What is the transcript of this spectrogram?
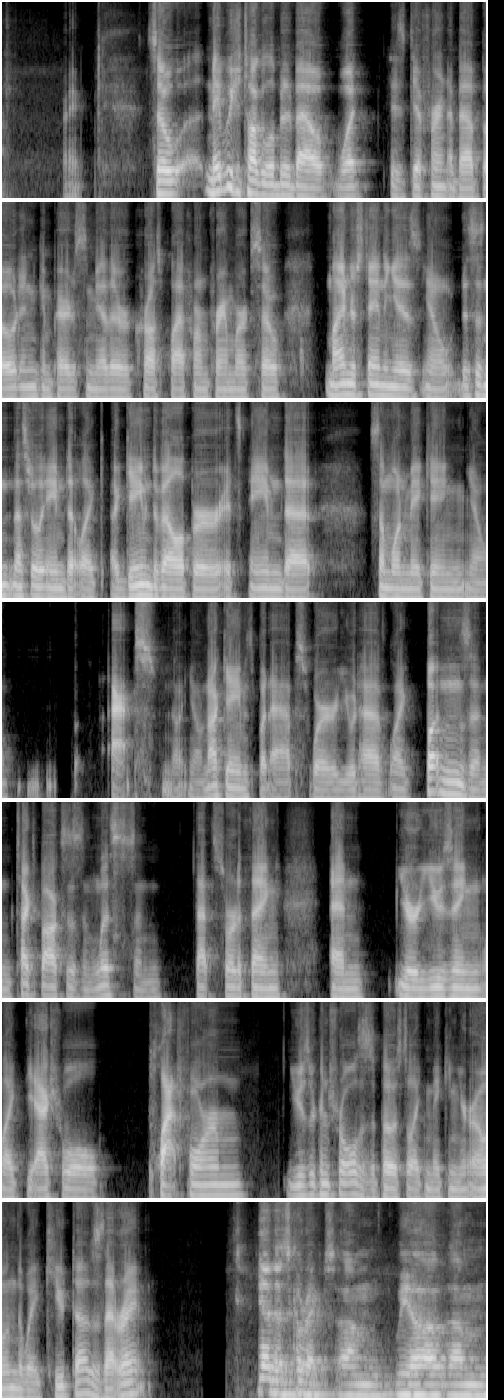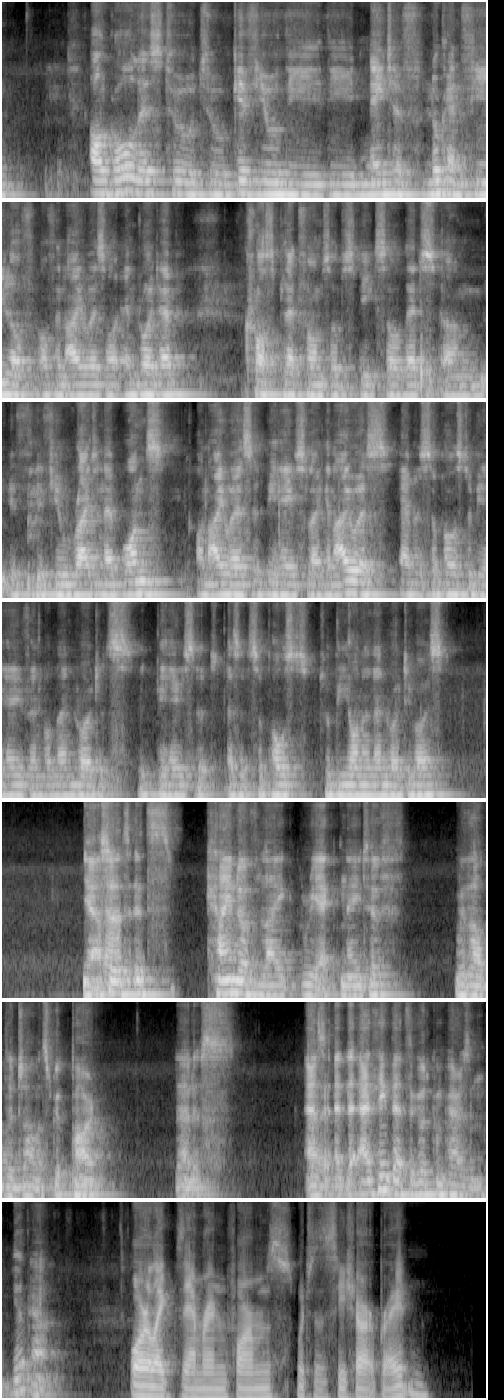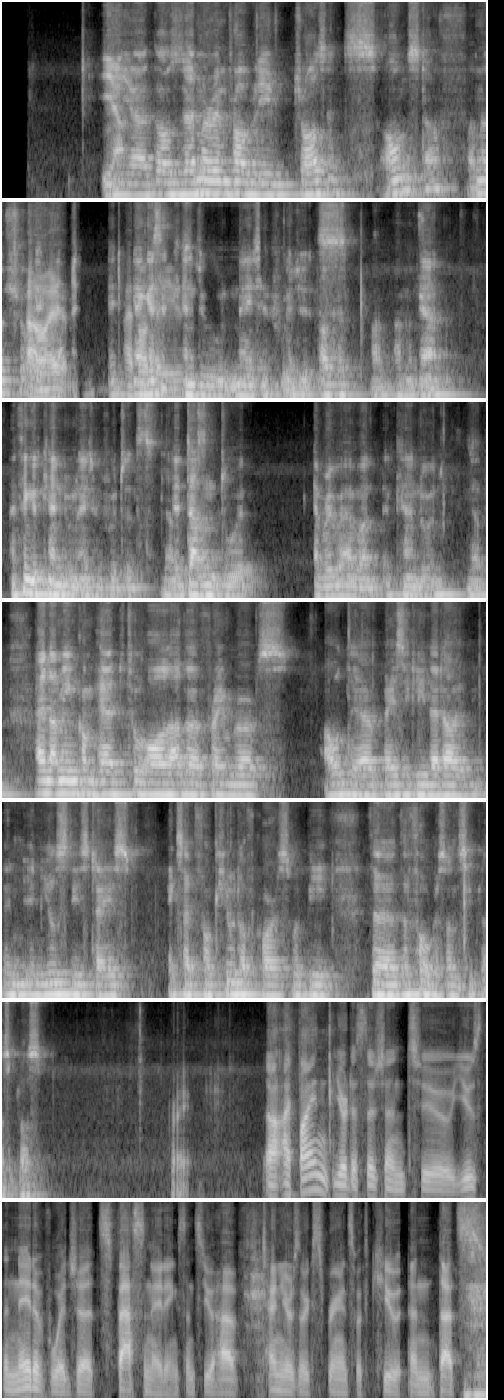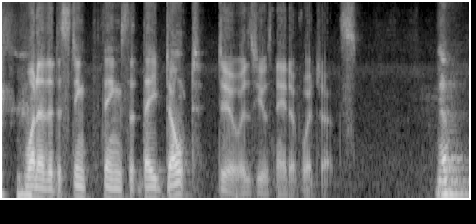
Right. So uh, maybe we should talk a little bit about what is different about Boden compared to some of the other cross-platform frameworks. So my understanding is, you know, this isn't necessarily aimed at like a game developer. It's aimed at someone making, you know, apps, not, you know, not games, but apps where you would have like buttons and text boxes and lists and that sort of thing. And you're using like the actual platform user controls as opposed to like making your own the way Qt does. Is that right? Yeah, that's correct. Um, we are. Um, our goal is to to give you the the native look and feel of, of an iOS or Android app cross-platform, so to speak. So that um, if if you write an app once on iOS, it behaves like an iOS app is supposed to behave, and on Android, it's it behaves it, as it's supposed to be on an Android device. Yeah, so it's, it's kind of like React Native without the JavaScript part. That is, as I think that's a good comparison. Yep. Yeah. Or like Xamarin Forms, which is C sharp, right? Yeah. Yeah, though Xamarin probably draws its own stuff. I'm not sure. Oh, I, it, I, I guess it used... can do native widgets. Okay, I'm, I'm yeah. Sure. I think it can do native widgets. Yep. It doesn't do it everywhere, but it can do it. Yep. And I mean, compared to all other frameworks out there basically that are in, in use these days, except for Qt, of course, would be the, the focus on C++. Uh, I find your decision to use the native widgets fascinating since you have 10 years of experience with Qt, and that's one of the distinct things that they don't do is use native widgets. Yep.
